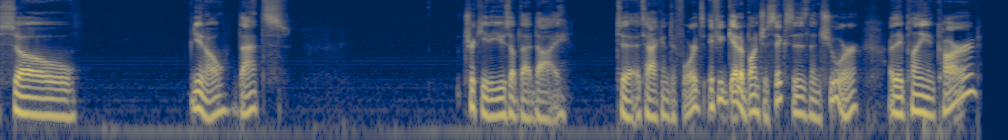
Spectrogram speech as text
so, you know, that's tricky to use up that die to attack into fords. If you get a bunch of sixes, then sure. Are they playing a card?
